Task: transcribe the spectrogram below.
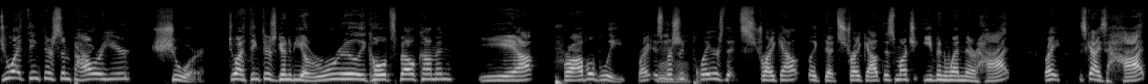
do I think there's some power here? Sure. Do I think there's going to be a really cold spell coming? Yeah, probably, right? Especially mm-hmm. players that strike out like that strike out this much even when they're hot, right? This guy's hot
